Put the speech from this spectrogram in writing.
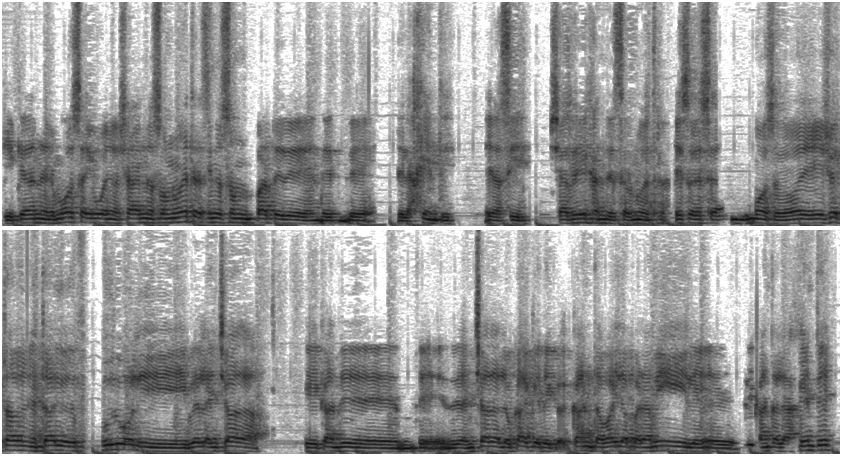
que quedan hermosas y bueno, ya no son nuestras, sino son parte de la gente es así, ya dejan de ser nuestras. Eso es hermoso. Eh, yo he estado en el estadio de fútbol y ver la hinchada que de, de, la hinchada local que le canta, baila para mí, le, canta a la gente,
